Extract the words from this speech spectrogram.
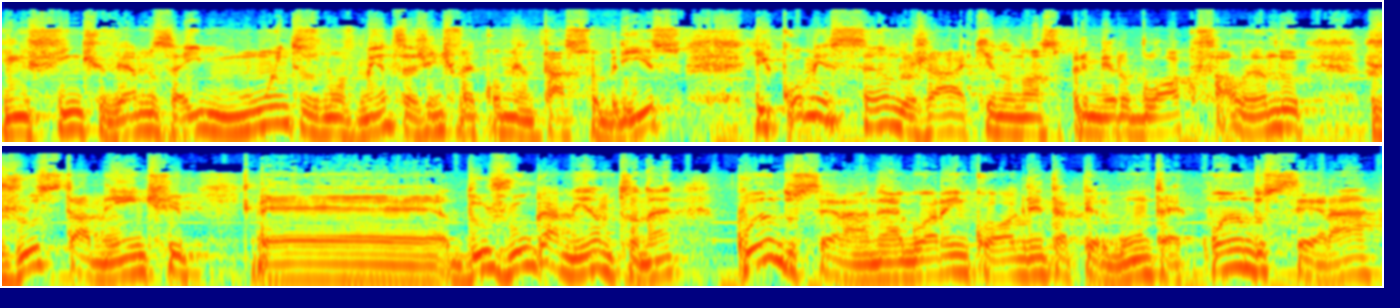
Enfim, tivemos aí muitos movimentos, a gente vai comentar sobre isso e começando já aqui no nosso primeiro bloco falando justamente é, do julgamento, né? Quando será, né? Agora a incógnita pergunta é quando será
